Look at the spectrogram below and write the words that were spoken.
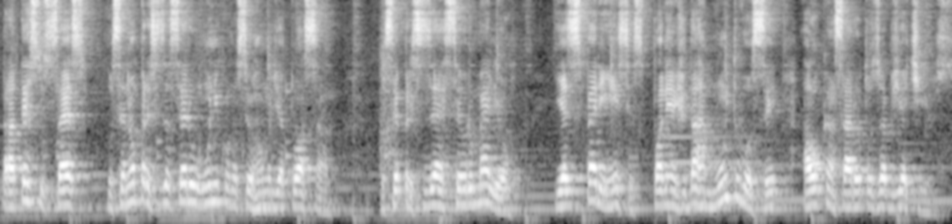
Para ter sucesso, você não precisa ser o único no seu ramo de atuação. Você precisa ser o melhor. E as experiências podem ajudar muito você a alcançar outros objetivos.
